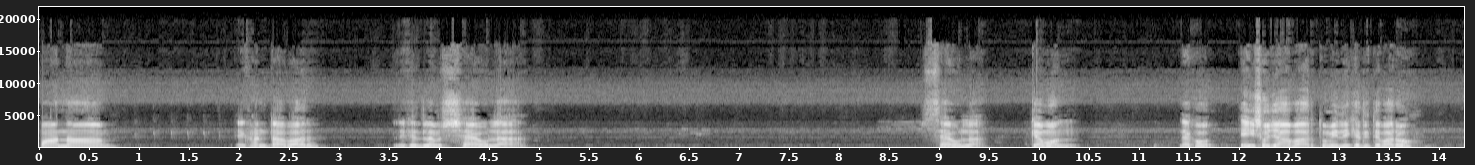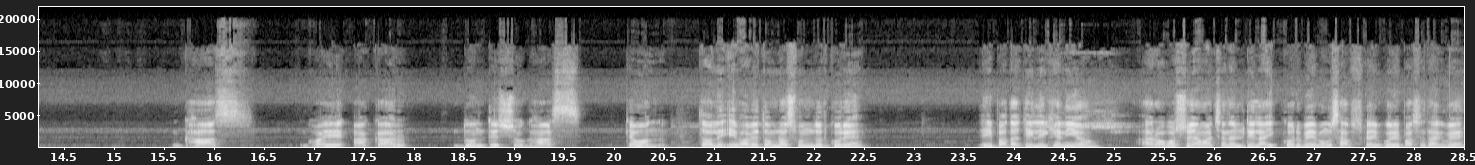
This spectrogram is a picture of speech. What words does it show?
পানা। এখানটা আবার লিখে দিলাম শ্যাওলা। শ্যাওলা। কেমন? দেখো, এই সোজা আবার তুমি লিখে দিতে পারো। ঘাস। ঘয়ে আকার দন্তেশ্ব ঘাস। কেমন? তাহলে এভাবে তোমরা সুন্দর করে এই পাতাটি লিখে নিও। আর অবশ্যই আমার চ্যানেলটি লাইক করবে এবং সাবস্ক্রাইব করে পাশে থাকবে।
